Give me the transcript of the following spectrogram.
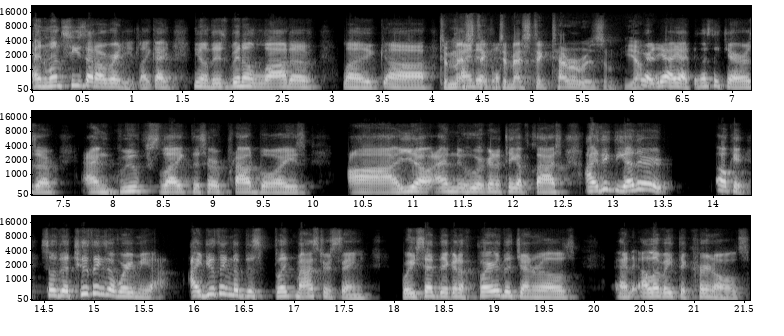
and one sees that already. Like I, you know, there's been a lot of like uh, domestic kind of, domestic terrorism. Yeah, yeah, yeah, domestic terrorism, and groups like the sort of Proud Boys, uh, you know, and who are going to take up clash. I think the other, okay, so the two things that worry me, I do think that this Blake Masters thing, where he said they're going to fire the generals and elevate the colonels,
